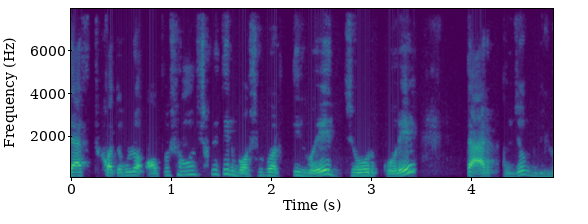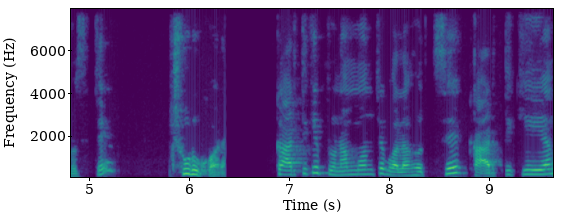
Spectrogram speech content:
জাস্ট কতগুলো অপসংস্কৃতির বশবর্তী হয়ে জোর করে তার পুজো গৃহস্থে শুরু করা। কার্তিকের প্রণাম মন্ত্রে বলা হচ্ছে, কার্তিকেয়াং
